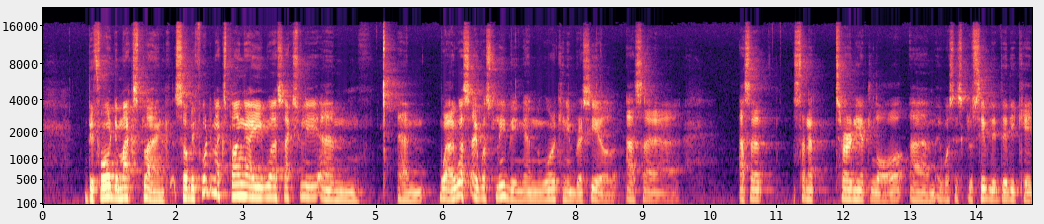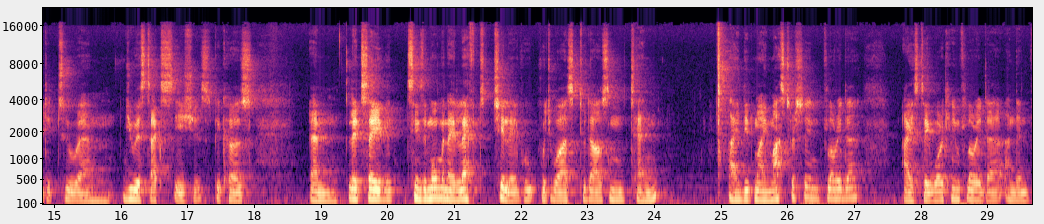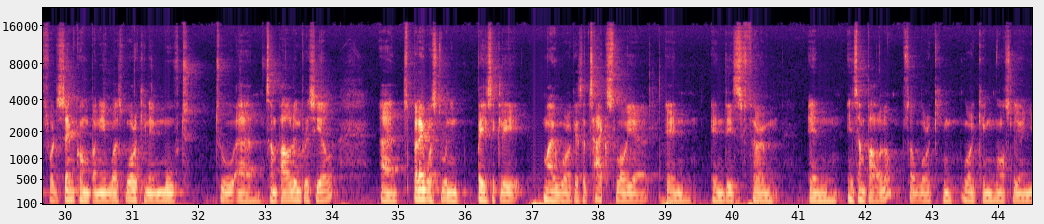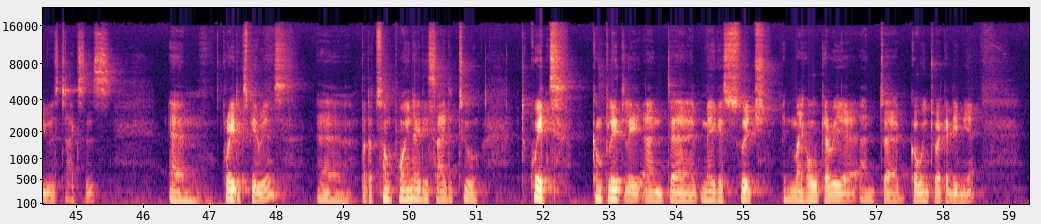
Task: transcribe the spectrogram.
before the Max Planck. So before the Max Planck, I was actually um, um, well, I was I was living and working in Brazil as a as a as an attorney at law. Um, it was exclusively dedicated to um, U.S. tax issues because. Um, let's say that since the moment I left Chile, which was 2010, I did my master's in Florida. I stayed working in Florida, and then for the same company was working. I moved to um, São Paulo in Brazil, and but I was doing basically my work as a tax lawyer in in this firm in in São Paulo. So working working mostly on U.S. taxes. Um, great experience, uh, but at some point I decided to to quit completely and uh, make a switch in my whole career and uh, go into academia.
